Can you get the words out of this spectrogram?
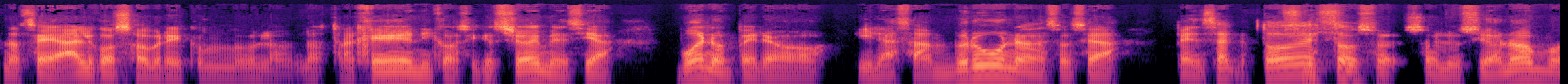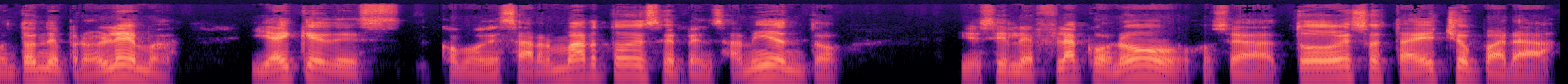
no sé, algo sobre los, transgénicos y qué sé yo, y me decía, bueno, pero, ¿y las hambrunas? O sea, pensar que todo esto solucionó un montón de problemas y hay que como desarmar todo ese pensamiento y decirle, flaco, no, o sea, todo eso está hecho para,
